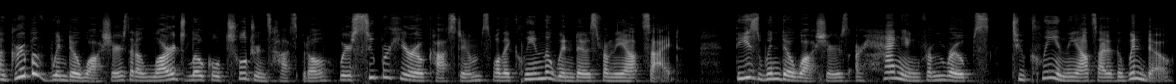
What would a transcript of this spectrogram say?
A group of window washers at a large local children's hospital wear superhero costumes while they clean the windows from the outside. These window washers are hanging from ropes to clean the outside of the window,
